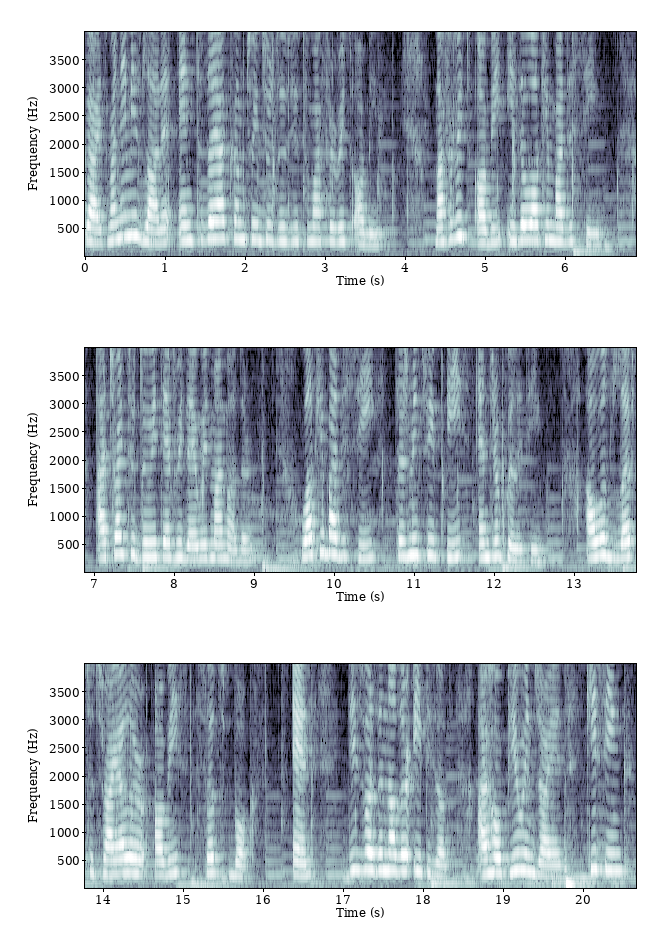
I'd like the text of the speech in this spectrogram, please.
guys, my name is Lara and today I come to introduce you to my favorite hobby. My favorite hobby is a walking by the sea. I try to do it every day with my mother. Walking by the sea transmits me peace and tranquility. I would love to try other hobbies such books. And this was another episode. I hope you enjoy it. Kissing!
